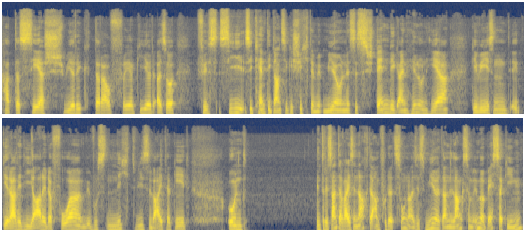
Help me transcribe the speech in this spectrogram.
hat das sehr schwierig darauf reagiert. Also für sie, sie kennt die ganze Geschichte mit mir und es ist ständig ein Hin und Her gewesen, gerade die Jahre davor. Wir wussten nicht, wie es weitergeht. Und interessanterweise nach der Amputation, als es mir dann langsam immer besser ging,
